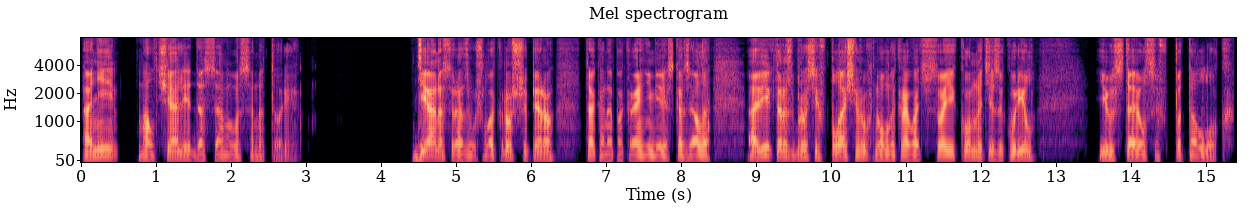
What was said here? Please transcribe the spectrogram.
Они молчали до самого санатория. Диана сразу ушла к Росшиперу, так она, по крайней мере, сказала, а Виктор, сбросив плащ, рухнул на кровать в своей комнате, закурил и уставился в потолок.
